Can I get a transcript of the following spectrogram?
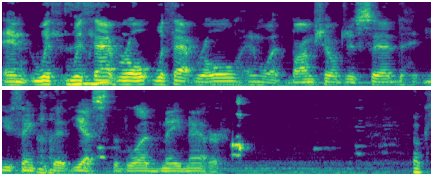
And with with that roll with that roll and what Bombshell just said, you think Uh-huh. that yes, the blood may matter. Okay.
